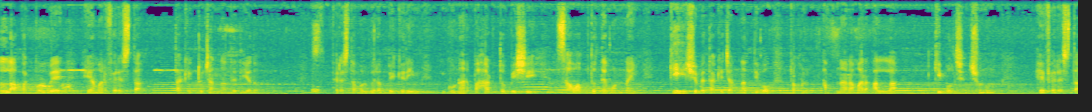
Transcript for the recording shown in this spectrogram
আল্লাহ পাক বলবে, হে আমার ফেরেস্তা তাকে একটু জান্নাতে দিয়ে দাও। ফেরেস্তা বলবে, রব্বে করিম, গুনার পাহাড় তো বেশি, সওয়াব তো তেমন নাই। কি হিসেবে তাকে জান্নাত দিব? তখন আপনার আমার আল্লাহ কি বলছেন শুনুন। হে ফেরেস্তা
